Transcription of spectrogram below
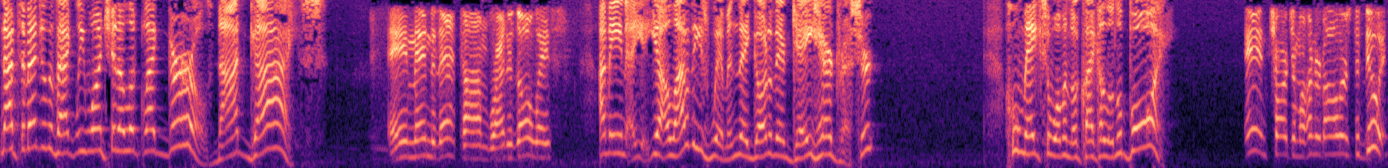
Not to mention the fact we want you to look like girls, not guys. Amen to that, Tom. Right as always. I mean, yeah, a lot of these women, they go to their gay hairdresser who makes a woman look like a little boy. And charge them a $100 to do it.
